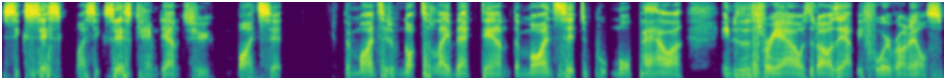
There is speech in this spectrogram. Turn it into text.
Success. My success came down to mindset. The mindset of not to lay back down, the mindset to put more power into the three hours that I was out before everyone else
